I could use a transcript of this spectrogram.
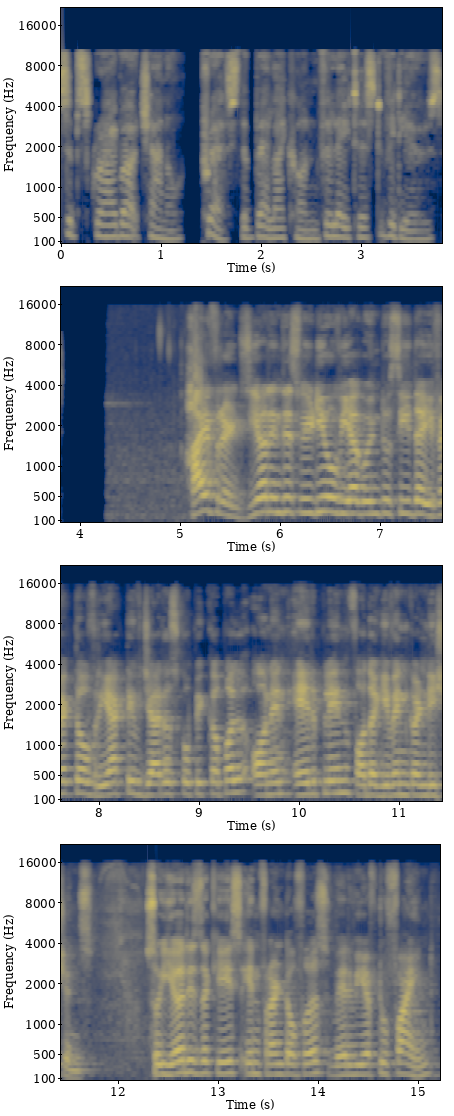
Subscribe our channel, press the bell icon for latest videos. Hi friends, here in this video we are going to see the effect of reactive gyroscopic couple on an airplane for the given conditions. So here is the case in front of us where we have to find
